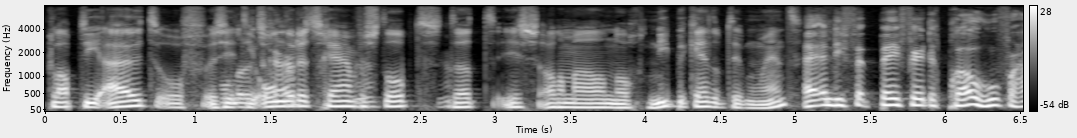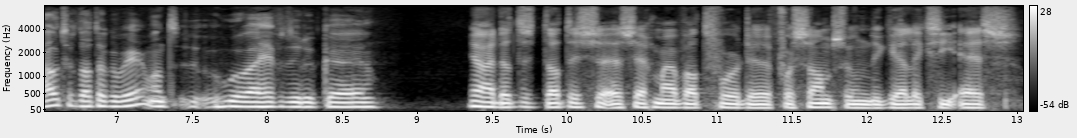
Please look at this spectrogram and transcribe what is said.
Klapt die uit? Of zit die scherm? onder het scherm Ja. verstopt? Dat is allemaal nog niet bekend op dit moment. Hey, en die P40 Pro, hoe verhoudt zich dat ook alweer? Want Huawei heeft natuurlijk... eh, Ja, dat is, dat is eh, zeg maar wat voor, de, voor Samsung de Galaxy S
